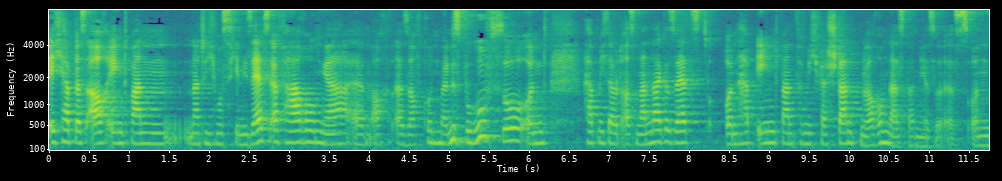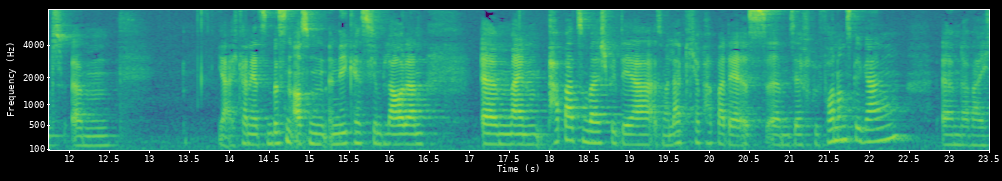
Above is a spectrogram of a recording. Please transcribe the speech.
ich habe das auch irgendwann, natürlich musste ich in die Selbsterfahrung, ja, ähm, auch also aufgrund meines Berufs so und habe mich damit auseinandergesetzt und habe irgendwann für mich verstanden, warum das bei mir so ist. Und ähm, ja, ich kann jetzt ein bisschen aus dem Nähkästchen plaudern. Ähm, mein Papa zum Beispiel, der, also mein leiblicher Papa, der ist ähm, sehr früh von uns gegangen. Ähm, da war ich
